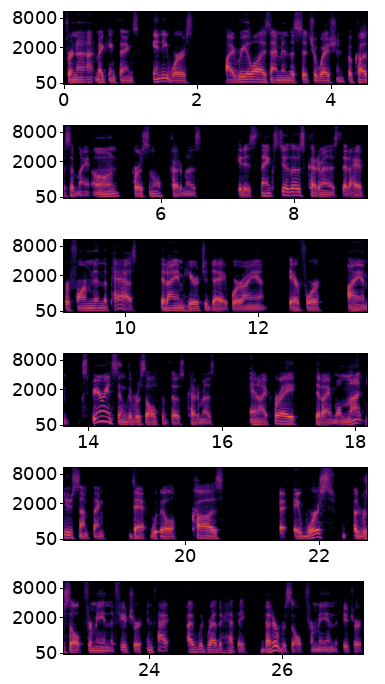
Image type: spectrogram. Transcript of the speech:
for not making things any worse. I realize I'm in this situation because of my own personal karmas. It is thanks to those karmas that I have performed in the past that I am here today where I am. Therefore, I am experiencing the result of those karmas, and I pray that I will not do something that will cause a, a worse uh, result for me in the future. In fact, I would rather have a better result for me in the future.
